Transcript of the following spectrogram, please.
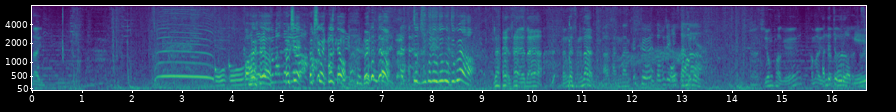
나 이- 오오 어, 야, 역시 역시 왜 이러세요? 왜 이러세요? 저 누구 누구 누구 누구야? 나, 나야 나야 장난 장난 아 장난 크크 너무 재밌다. 어, 야, 지형 파괴 가만히 반대쪽으로 가기.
